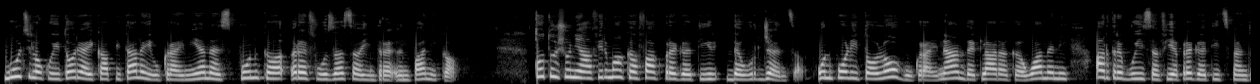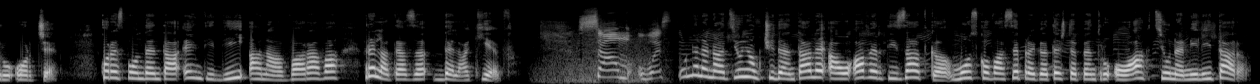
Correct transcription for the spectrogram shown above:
mulți locuitori ai capitalei ucrainiene spun că refuză să intre în panică. Totuși, unii afirmă că fac pregătiri de urgență. Un politolog ucrainean declară că oamenii ar trebui să fie pregătiți pentru orice. Corespondenta NTD, Ana Varava, relatează de la Kiev. Unele națiuni occidentale au avertizat că Moscova se pregătește pentru o acțiune militară.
